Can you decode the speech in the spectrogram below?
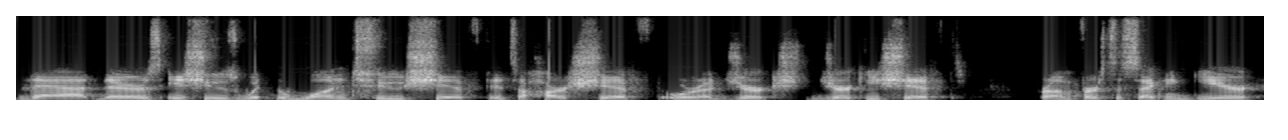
that there's issues with the one-two shift. It's a harsh shift or a jerk jerky shift from first to second gear.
